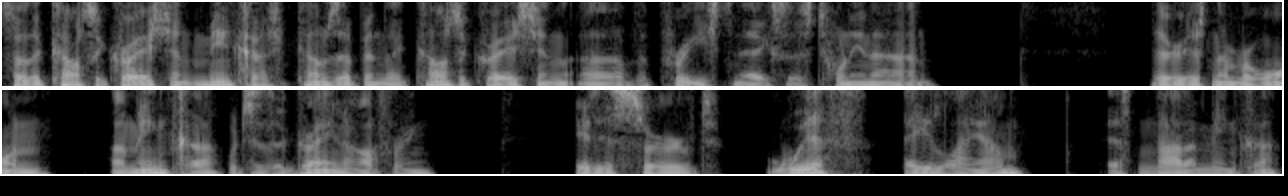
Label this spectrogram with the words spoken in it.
So the consecration, mincha comes up in the consecration of the priest in Exodus 29. There is number one, a mincha, which is a grain offering. It is served with a lamb. It's not a mincha.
